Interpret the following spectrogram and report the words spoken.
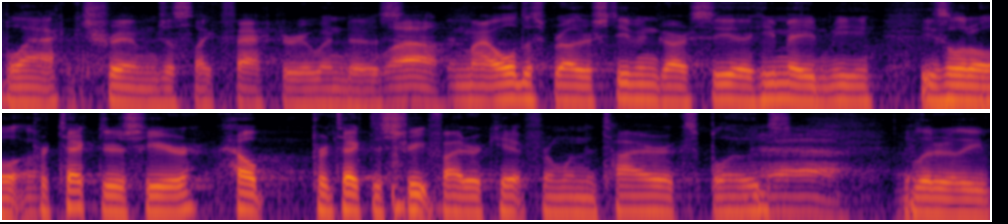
black trim, just like factory windows. Wow. And my oldest brother, Steven Garcia, he made me these little protectors here, help protect the Street Fighter kit from when the tire explodes. Yeah. Literally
